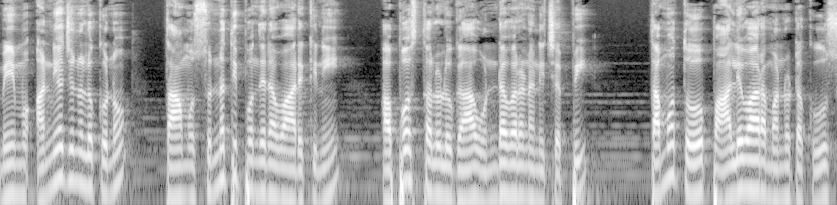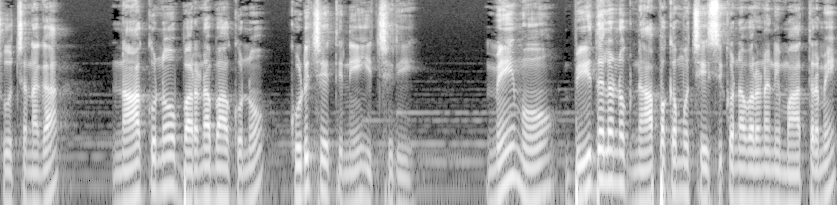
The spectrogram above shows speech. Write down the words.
మేము అన్యజనులకును తాము సున్నతి పొందిన వారికిని అపోస్తలులుగా ఉండవలనని చెప్పి తమతో పాలివారమన్నుటకు సూచనగా నాకును బర్నబాకును కుడి చేతిని ఇచ్చిరి. మేము బీదలను జ్ఞాపకము చేసుకొనవలనని మాత్రమే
